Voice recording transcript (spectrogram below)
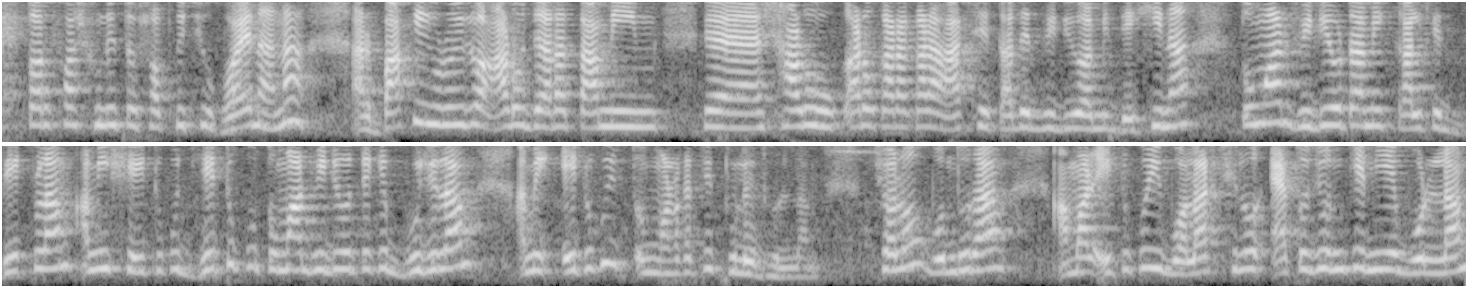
একতরফা শুনে তো সব কিছু হয় না না? আর বাকি রইল আরও যারা তামিম শাহরুখ আরও কারা কারা আছে, তাদের ভিডিও আমি দেখি না। তোমার ভিডিওটা আমি কালকে দেখলাম। আমি সেইটুকু, যেটুকু তোমার ভিডিও থেকে বুঝলাম, আমি এটুকুই তোমার কাছে তুলে ধরলাম। চলো বন্ধুরা, আমার এটুকুই বলার ছিল। এতজনকে নিয়ে বললাম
